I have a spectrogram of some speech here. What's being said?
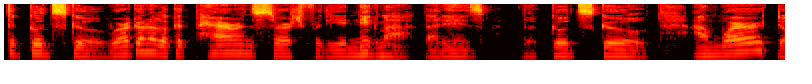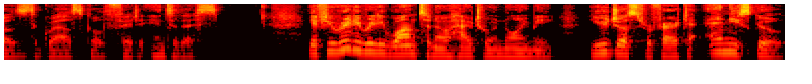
the good school. We're going to look at parents' search for the enigma that is the good school. And where does the Gaelscoil fit into this? If you really, really want to know how to annoy me, you just refer to any school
